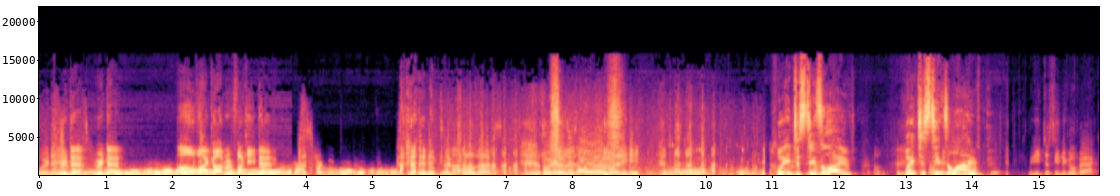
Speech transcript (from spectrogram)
We're dead. We're dead. We're dead. Oh my god, we're fucking dead. Controlled us. We're gonna lose all our money. Wait, Justine's alive. Wait, Justine's alive. We need Justine to go back.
